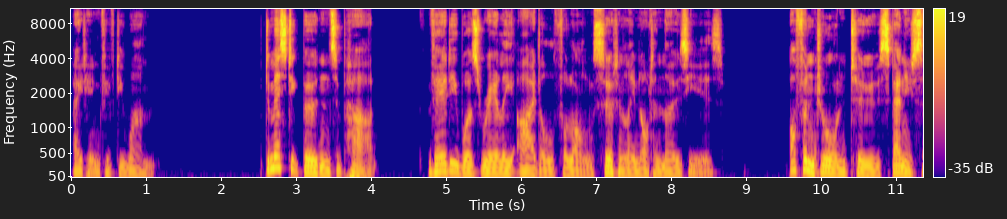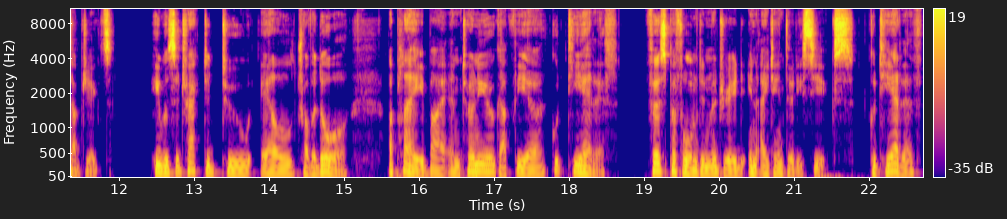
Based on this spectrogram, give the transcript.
1851. Domestic burdens apart, Verdi was rarely idle for long, certainly not in those years. Often drawn to Spanish subjects, he was attracted to El Trovador, a play by Antonio Garcia Gutierrez, first performed in Madrid in 1836. Gutierrez,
